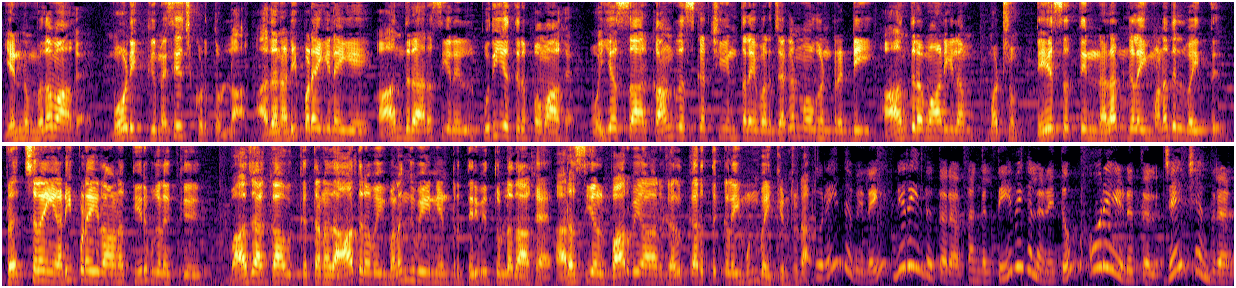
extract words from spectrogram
என்னும் விதமாக மோடிக்கு மெசேஜ் கொடுத்துள்ளார். அதன் அடிப்படையிலேயே ஆந்திர அரசியலில் புதிய திருப்பமாக ஒய்எஸ்ஆர் காங்கிரஸ் கட்சியின் தலைவர் ஜெகன்மோகன் ரெட்டி ஆந்திர மாநிலம் மற்றும் தேசத்தின் நலன்களை மனதில் வைத்து பிரச்சனை அடிப்படையிலான தீர்வுகளுக்கு பாஜகவுக்கு தனது ஆதரவை வழங்குவேன் என்று தெரிவித்துள்ளதாக அரசியல் பார்வையாளர்கள் கருத்துக்களை முன்வைக்கின்றனர். குறைந்த விலை நிறைந்த தரம். தங்கள் தேவைகள் அனைத்தும் ஒரே இடத்தில். ஜெயச்சந்திரன்.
